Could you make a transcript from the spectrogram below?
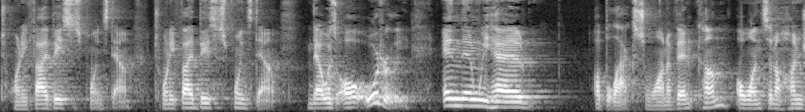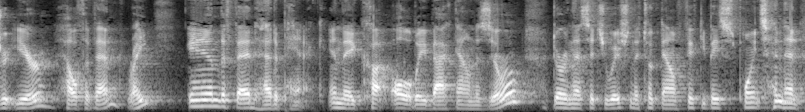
25 basis points down, 25 basis points down. That was all orderly. And then we had a black swan event come, a once in a hundred year health event, right? And the Fed had to panic and they cut all the way back down to zero. During that situation, they took down 50 basis points and then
